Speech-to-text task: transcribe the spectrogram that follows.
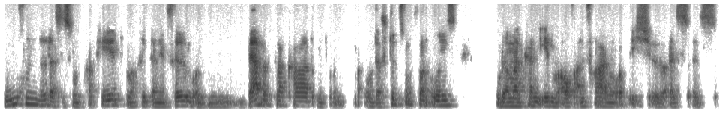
buchen. Ne? Das ist so ein Paket. Man kriegt dann den Film und ein Werbeplakat und, und Unterstützung von uns. Oder man kann eben auch anfragen, ob ich äh, als, als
